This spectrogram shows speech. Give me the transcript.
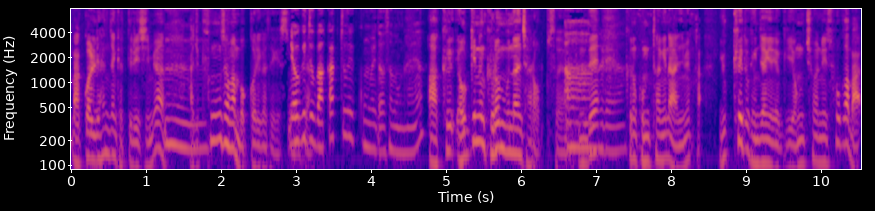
막걸리 한 잔 곁들이시면 음. 아주 풍성한 먹거리가 되겠습니다. 여기도 막 깍두기 국물 넣어서 먹나요? 아, 그 여기는 그런 문화는 잘 없어요. 아, 근데 그래요? 그런 곰탕이나 아니면 육회도 굉장히 여기 영천이 소가 마,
